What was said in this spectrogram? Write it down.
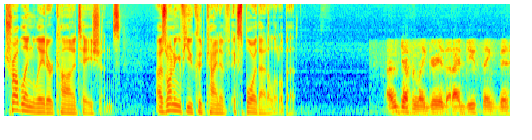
troubling later connotations. I was wondering if you could kind of explore that a little bit. I would definitely agree that I do think this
